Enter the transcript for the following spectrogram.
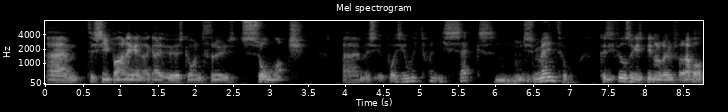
Um, to see Bannigan, a guy who has gone through so much, um, is, he- what is he only twenty six, which is mental because he feels like he's been around forever.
